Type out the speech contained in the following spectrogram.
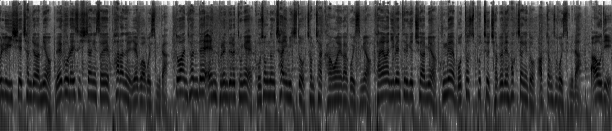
WEC에 참전하며 내구 레이스 시장에서의 파란을 예고하고 있습니다. 또한 현대 N 브랜드를 통해 고성능 차 이미지도 점차 강화해가고 있으며 다양한 이벤트를 개최하며 국내 모터스포츠 저변의 확장에도 앞장서고 있 습니다. 아우디,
